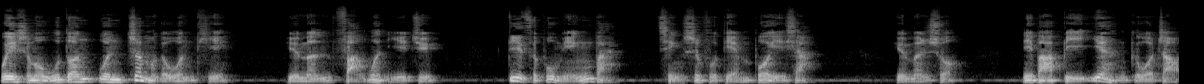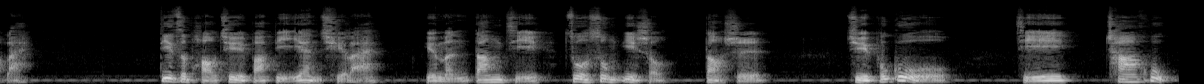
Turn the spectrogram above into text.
为什么无端问这么个问题？云门反问一句：“弟子不明白。”请师傅点拨一下。云门说：“你把笔砚给我找来。”弟子跑去把笔砚取来，云门当即作诵一首，道是：“举不顾，即插户，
